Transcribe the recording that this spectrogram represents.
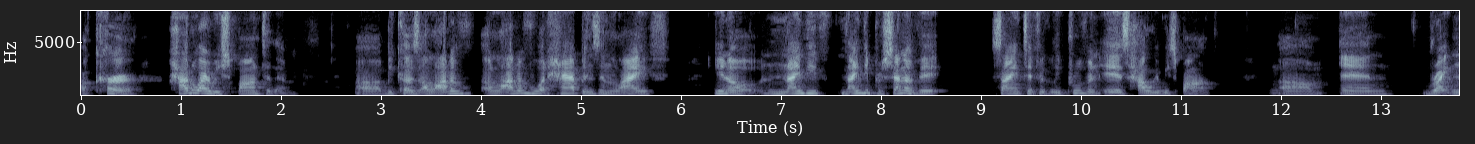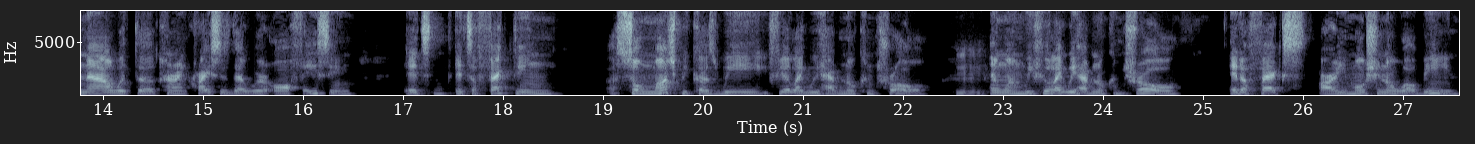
occur. How do I respond to them? Uh, because a lot of a lot of what happens in life, you know, 90 percent of it, scientifically proven, is how we respond. Mm. Um, and right now, with the current crisis that we're all facing, it's it's affecting uh, so much because we feel like we have no control mm-hmm. and when we feel like we have no control it affects our emotional well-being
